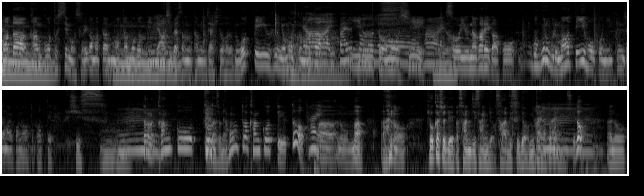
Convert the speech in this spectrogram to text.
また観光としてもそれがまたまた戻っていって、うんあ渋谷さんのためにじゃあ一肌脱ごうっていうふうに思う人もまーいっぱいたいいると思うし、そういう流れがこうこうぐるぐる回っていい方向に行くんじゃないかなとかって。嬉しいっす。うん。だから観光そうなんですよね。本当は観光っていうと、はい。まああのまああの教科書で言えば三次産業サービス業みたいなところなんですけど、あの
